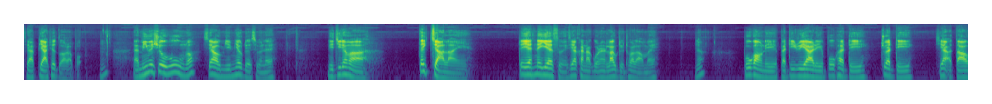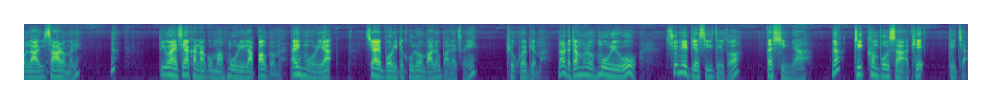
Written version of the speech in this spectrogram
ဆရာပြဖြစ်သွားတာပေါ့အဲမီးမရှို့ဘူးနော်ဆရာကိုမြေမြုပ်တယ်ဆိုရင်လေနေကြီးထဲမှာတိတ်ကြလာရင်တရက်နှစ်ရက်ဆိုရင်ဆရာခန္ဓာကိုယ်နဲ့လောက်တွေထွက်လာမယ်နော် ပိုးကောင်တွေဘက်တီးရီးယားတွေပိုးခတ်တွေကြွက်တွေဆရာအသားကိုလာပြီးစားတော့မယ်လေနော်ပြီးသွားရင်ဆရာခန္ဓာကိုယ်မှာမှုတွေလာပေါက်တော့မယ်အဲ့ဒီမှုတွေကဆရာရဲ့ body တစ်ခုလုံးဘာလုပ်ပါလဲဆိုရင်ဖြိုခွဲပြမှာနော်ဒါကြောင့်မလို့မှုတွေကိုဆွေးမြေ့ပျက်စီးစေသောတက်ရှိများနော် decomposer အဖြစ်သိကြတယ်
